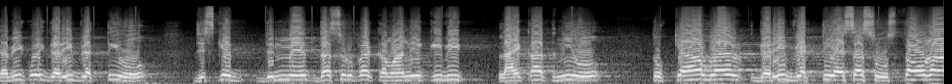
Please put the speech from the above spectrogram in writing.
कभी कोई गरीब व्यक्ति हो, जिसके दिन में दस रुपए कमाने की भी लायकात नहीं हो तो क्या वह गरीब व्यक्ति ऐसा सोचता होगा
